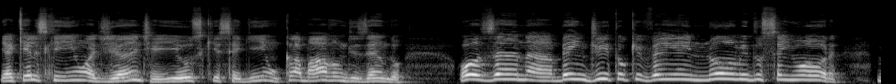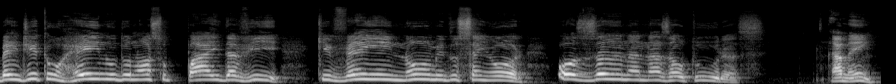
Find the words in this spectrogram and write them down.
E aqueles que iam adiante e os que seguiam clamavam, dizendo: Hosana, bendito que vem em nome do Senhor, bendito o reino do nosso pai Davi, que vem em nome do Senhor, Hosana nas alturas. Amém.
